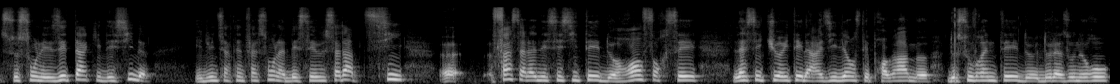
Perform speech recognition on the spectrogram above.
ce sont les États qui décident et d'une certaine façon, la BCE s'adapte. Si, euh, face à la nécessité de renforcer la sécurité, la résilience des programmes de souveraineté de, la zone euro,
